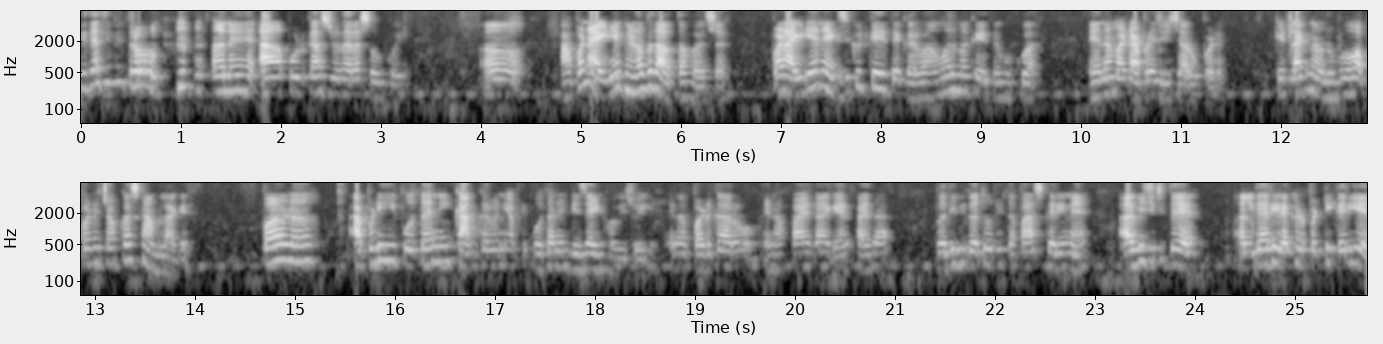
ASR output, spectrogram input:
વિદ્યાર્થી મિત્રો, અને આ પોડકાસ્ટ જોનારા સૌ કોઈ. આપણને આઈડિયા ઘણા બધા આવતા હોય છે, પણ આઈડિયાને એક્ઝિક્યુટ કઈ રીતે કરવા, અમલમાં કઈ રીતે મૂકવા, એના માટે આપણે જ વિચારવું પડે. કેટલાકના અનુભવો આપણને ચોક્કસ કામ લાગે, પણ આપણી પોતાની કામ કરવાની આપણી પોતાની ડિઝાઇન હોવી જોઈએ. એના પડકારો, એના ફાયદા, ગેરફાયદા, બધી વિગતોની તપાસ કરીને આવી જ રીતે અલગારી રખડપટ્ટી કરીએ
